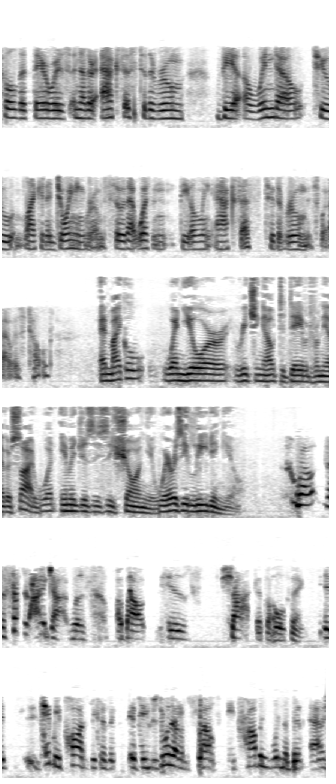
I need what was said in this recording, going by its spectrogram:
told that there was another access to the room via a window to like an adjoining room. So that wasn't the only access to the room is what I was told. And Michael, when you're reaching out to David from the other side, what images is he showing you? Where is he leading you? Well, the stuff that I got was about his shock at the whole thing. It it gave me pause because if he was doing that himself, he probably wouldn't have been as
